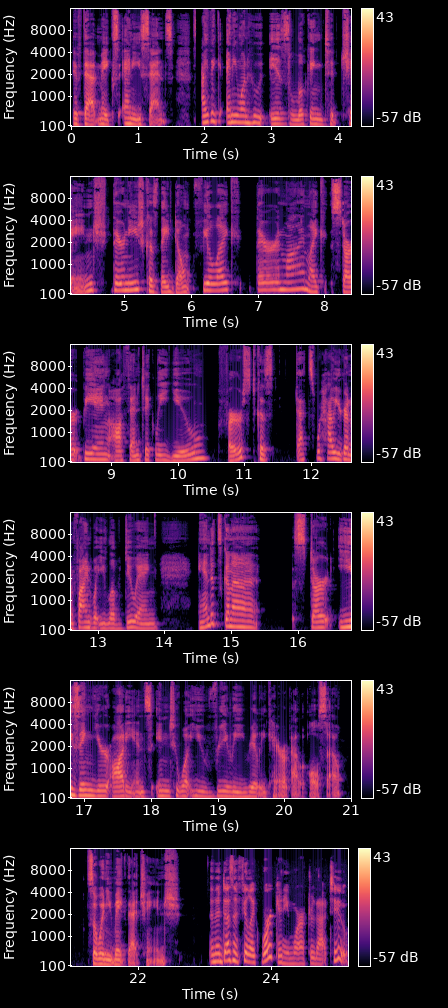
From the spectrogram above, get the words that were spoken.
if that makes any sense. I think anyone who is looking to change their niche because they don't feel like they're in line, like start being authentically you first, because that's how you're going to find what you love doing. And it's going to start easing your audience into what you really, really care about, also. So when you make that change, And it doesn't feel like work anymore after that, too,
